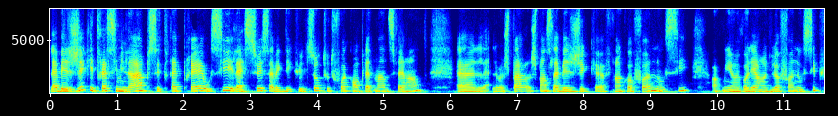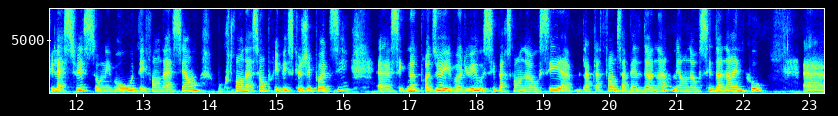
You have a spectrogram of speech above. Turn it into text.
La Belgique est très similaire, puis c'est très près aussi, et la Suisse avec des cultures toutefois complètement différentes. Euh, je, parle, je la Belgique euh, francophone aussi, ah, il y a un volet anglophone aussi, puis la Suisse au niveau des fondations, beaucoup de fondations privées. Ce que je n'ai pas dit, euh, c'est que notre produit a évolué aussi parce qu'on a aussi, la plateforme s'appelle Donna, mais on a aussi Donna Co euh,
